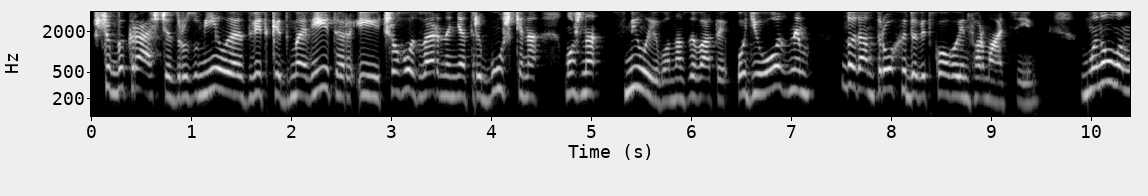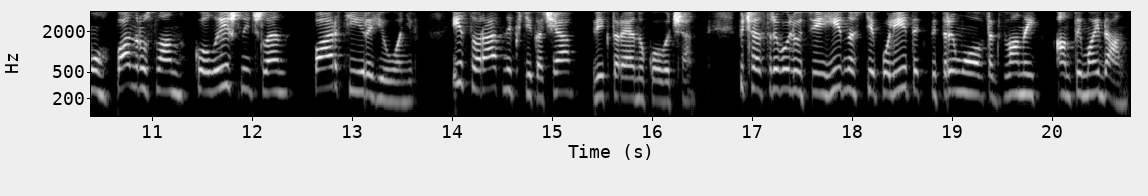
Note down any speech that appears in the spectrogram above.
Щоб ви краще зрозуміли, звідки дме вітер і чого звернення Трибушкіна можна сміливо називати одіозним, додам трохи довідкової інформації. В минулому пан Руслан колишній член партії регіонів і соратник втікача Віктора Януковича. Під час революції гідності політик підтримував так званий антимайдан,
